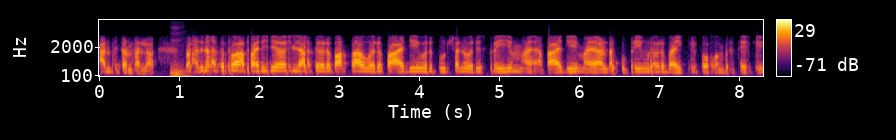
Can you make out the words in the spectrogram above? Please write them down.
കണ്ടിട്ടുണ്ടല്ലോ. അപ്പൊ അതിനകത്ത് ഇപ്പൊ പരിചയമില്ലാത്ത ഒരു ഭർത്താവ് ഒരു ഭാര്യയും ഒരു പുരുഷൻ ഒരു സ്ത്രീയും ഭാര്യയും അയാളുടെ കുട്ടിയും കൂടെ ഒരു ബൈക്കിൽ പോകുമ്പോഴത്തേക്ക്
